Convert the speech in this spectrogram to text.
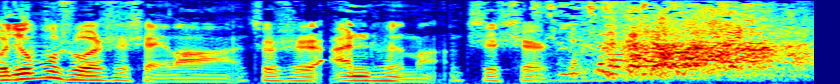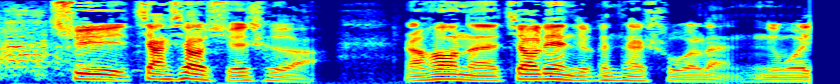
我就不说是谁了啊，就是鹌鹑嘛，这事儿。去驾校学车，然后呢，教练就跟他说了：“你我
